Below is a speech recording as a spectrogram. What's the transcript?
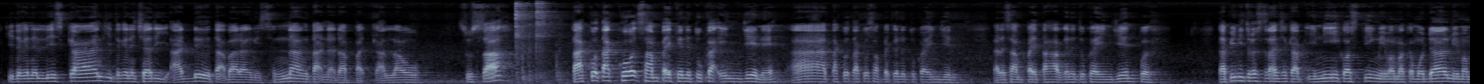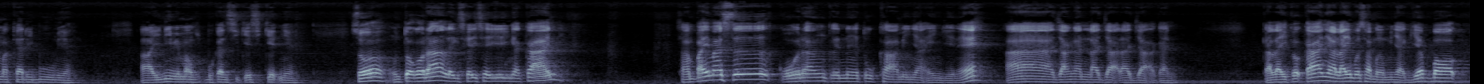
Kita kena listkan, kita kena cari ada tak barang ni. Senang tak nak dapat. Kalau susah, takut-takut sampai kena tukar enjin eh. Ah, takut-takut sampai kena tukar enjin. Kalau sampai tahap kena tukar enjin, apa? Tapi ni terus terang cakap, ini costing memang makan modal, memang makan ribu punya. Ah, ini memang bukan sikit-sikitnya. So, untuk korang, lagi sekali saya ingatkan. Sampai masa, korang kena tukar minyak enjin eh. Ha, jangan lajak-lajak kan. Kalau ikutkan, yang lain pun sama. Minyak gearbox,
